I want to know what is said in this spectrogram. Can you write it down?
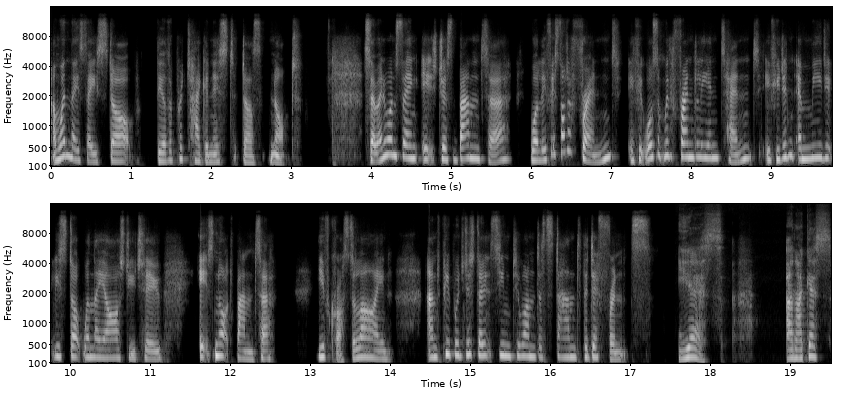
And when they say stop, the other protagonist does not. So, anyone saying it's just banter, well, if it's not a friend, if it wasn't with friendly intent, if you didn't immediately stop when they asked you to, it's not banter. You've crossed a line. And people just don't seem to understand the difference. Yes. And I guess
